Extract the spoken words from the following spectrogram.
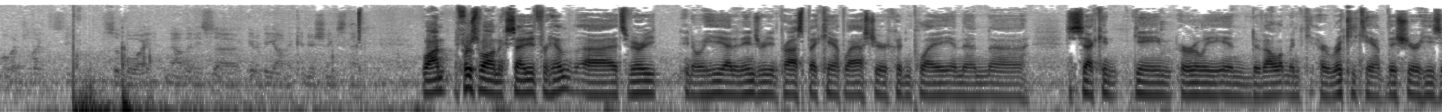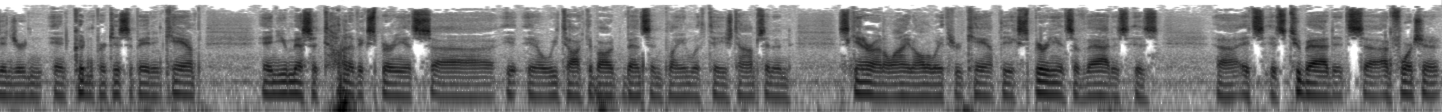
Well, would you like to see Savoie now that he's uh, going to be on the conditioning stint? Well, I'm, first of all, I'm excited for him. Uh, it's very, you know, he had an injury in prospect camp last year, couldn't play, and then uh, second game early in development or rookie camp this year, he's injured and, and couldn't participate in camp. And you miss a ton of experience. Uh, it, you know, we talked about Benson playing with Tage Thompson and Skinner on a line all the way through camp. The experience of that is, is uh, it's it's too bad. It's uh, unfortunate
